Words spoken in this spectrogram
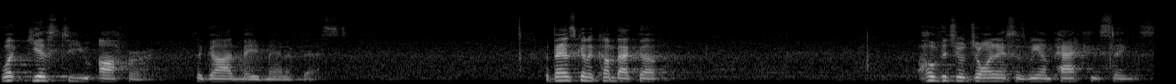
What gifts do you offer the God made manifest? The band's going to come back up. I hope that you'll join us as we unpack these things.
